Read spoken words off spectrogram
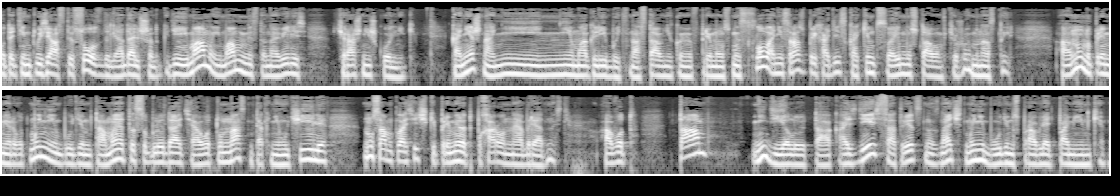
вот эти энтузиасты создали, а дальше где имамы, имамами становились вчерашние школьники. Конечно, они не могли быть наставниками в прямом смысле слова, они сразу приходили с каким-то своим уставом в чужой монастырь. А, Ну, например, вот мы не будем там это соблюдать, а вот у нас так не учили. Ну, самый классический пример – это похоронная обрядность. А вот там не делают так, а здесь, соответственно, значит, мы не будем справлять поминки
